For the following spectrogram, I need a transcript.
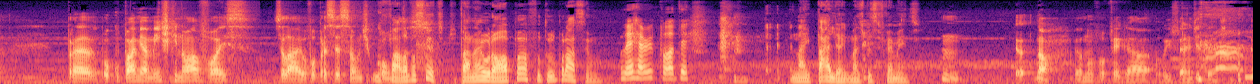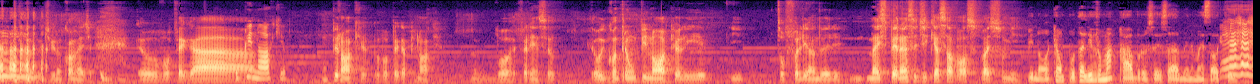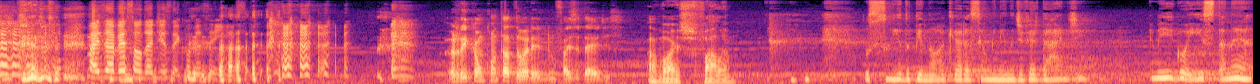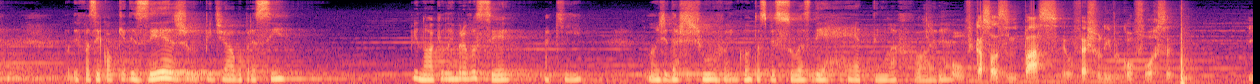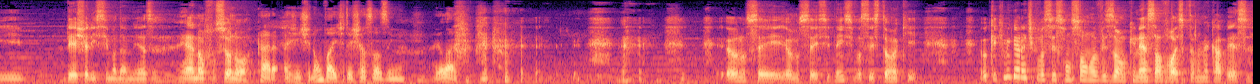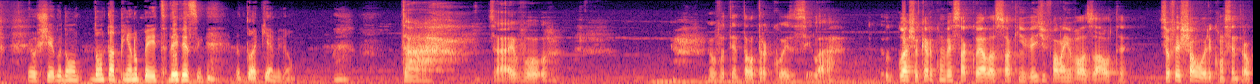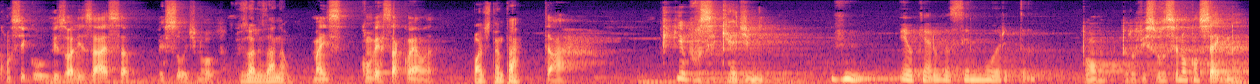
pra ocupar minha mente que não a voz. Sei lá, eu vou pra sessão de contos. Fala você, tu tá na Europa, futuro próximo. Lê Harry Potter. Na Itália, mais especificamente. Hum. Eu- não, eu não vou pegar o Inferno de Dante. o Divino Comédia. Eu vou pegar. O Pinóquio. Um Pinóquio, eu vou pegar Pinóquio. Boa referência. Eu, encontrei um Pinóquio ali e tô folheando ele. Na esperança de que essa voz vai sumir. Pinóquio é um puta livro macabro, vocês sabem, né? Mas tá ok. Mas é a versão da Disney com desenhos. O Rick é um contador, ele não faz ideia disso. A voz fala. O sonho do Pinóquio era ser um menino de verdade. É meio egoísta, né? Poder fazer qualquer desejo, pedir algo para si. Pinóquio lembra você, aqui, longe da chuva, enquanto as pessoas derretem lá fora. Ou ficar sozinho em paz, eu fecho o livro com força e deixo ele em cima da mesa. É, não funcionou. Cara, a gente não vai te deixar sozinho. Relaxa. Eu não sei, eu não sei se nem se vocês estão aqui. O que, que me garante que vocês são só uma visão, que nem essa voz que tá na minha cabeça? Eu chego, dou um, dou um tapinha no peito dele assim. Eu tô aqui, amigão. Tá. Tá, eu vou. Eu vou tentar outra coisa, sei lá. Eu acho que eu quero conversar com ela, só que em vez de falar em voz alta, se eu fechar o olho e concentrar, eu consigo visualizar essa pessoa de novo? Visualizar não. Mas conversar com ela. Pode tentar. Tá. O que, que você quer de mim? Eu quero você morto. Bom, pelo visto você não consegue, né?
